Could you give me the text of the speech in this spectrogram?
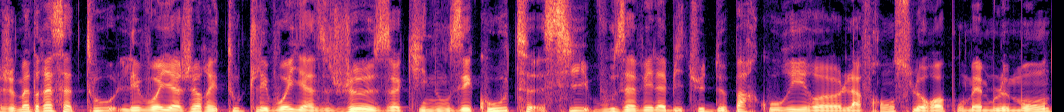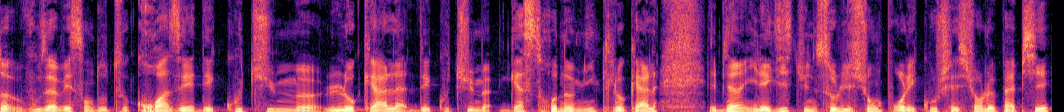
Je m'adresse à tous les voyageurs et toutes les voyageuses qui nous écoutent. Si vous avez l'habitude de parcourir euh, la France, l'Europe ou même le monde, vous avez sans doute croisé des coutumes locales, des coutumes gastronomiques locales. Eh bien, il existe une solution pour les coucher sur le papier.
